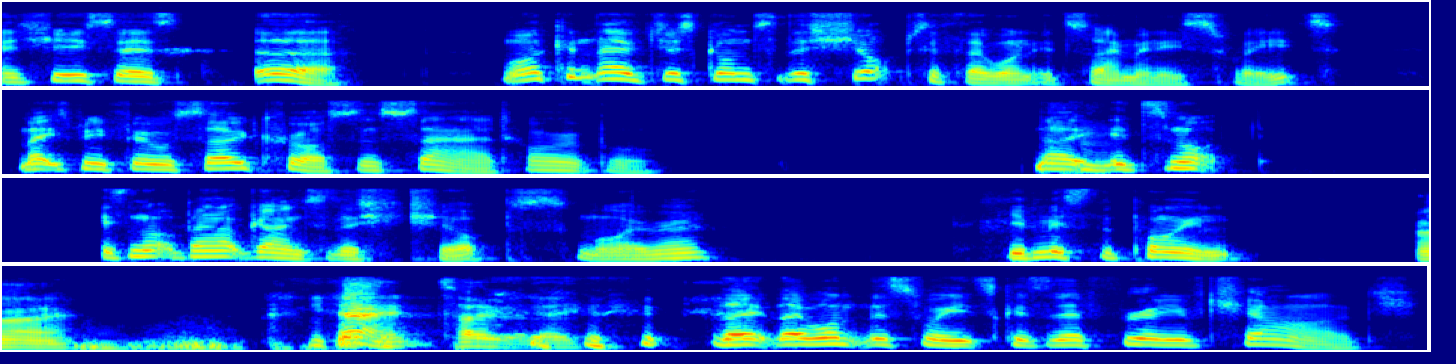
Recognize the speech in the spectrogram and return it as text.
and she says, "Ugh, why couldn't they have just gone to the shops if they wanted so many sweets? Makes me feel so cross and sad, horrible." No, Hmm. it's not. It's not about going to the shops, Moira. You've missed the point. Right. Yeah, totally. They they want the sweets because they're free of charge.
